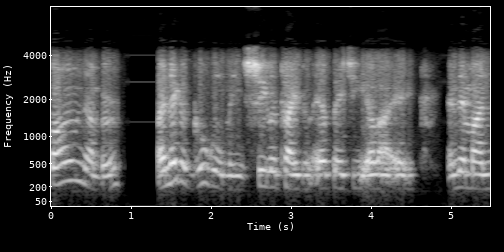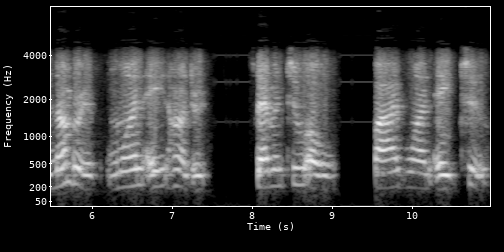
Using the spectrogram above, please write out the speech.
phone number, and they could Google me, Shelia Tyson, S H E L I A. And then my number is one eight hundred 720 5182,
